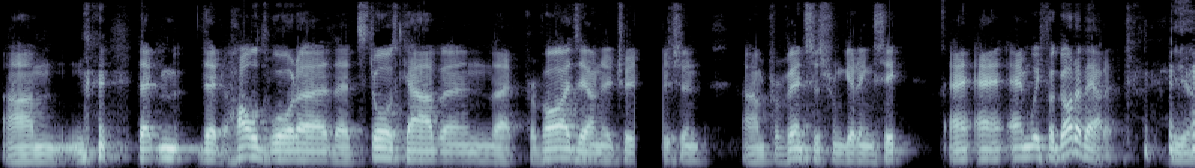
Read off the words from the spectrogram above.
um, that that holds water, that stores carbon, that provides our nutrition, um, prevents us from getting sick. And, and, we forgot about it. yeah.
